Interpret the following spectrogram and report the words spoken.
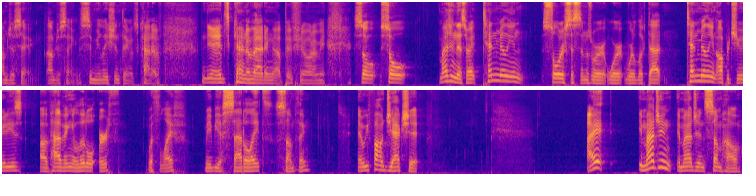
I'm just saying. I'm just saying the simulation thing is kind of yeah, it's kind of adding up if you know what I mean. So so imagine this, right? 10 million solar systems were were, were looked at. 10 million opportunities of having a little earth with life, maybe a satellite, something. And we found jack shit. I imagine imagine somehow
